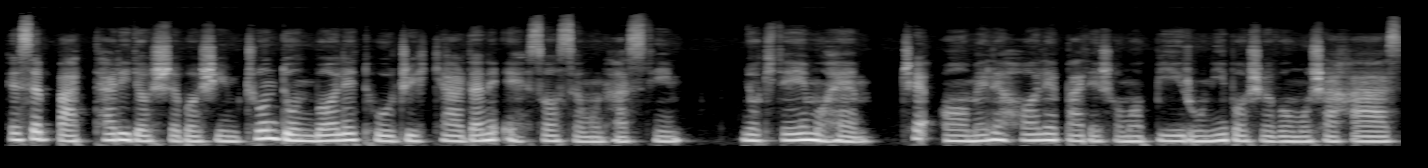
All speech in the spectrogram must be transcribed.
حس بدتری داشته باشیم چون دنبال توجیه کردن احساسمون هستیم. نکته مهم چه عامل حال بد شما بیرونی باشه و مشخص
